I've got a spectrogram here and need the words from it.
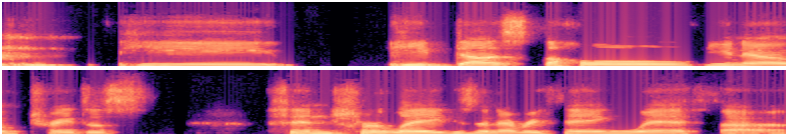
he he does the whole you know trades us fins for legs and everything with uh,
